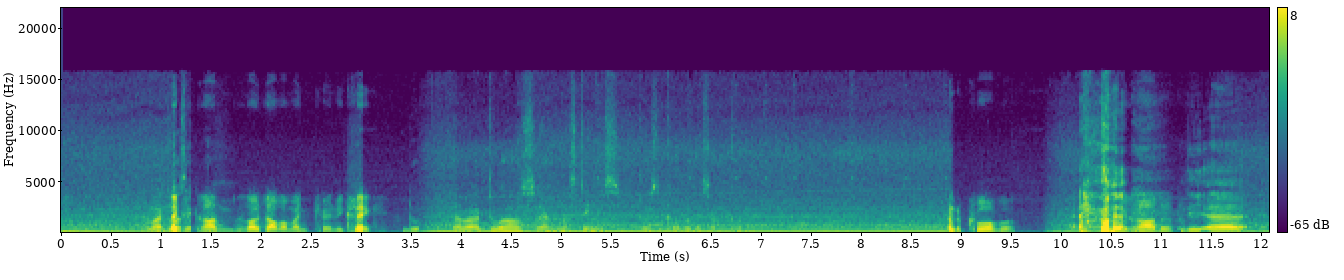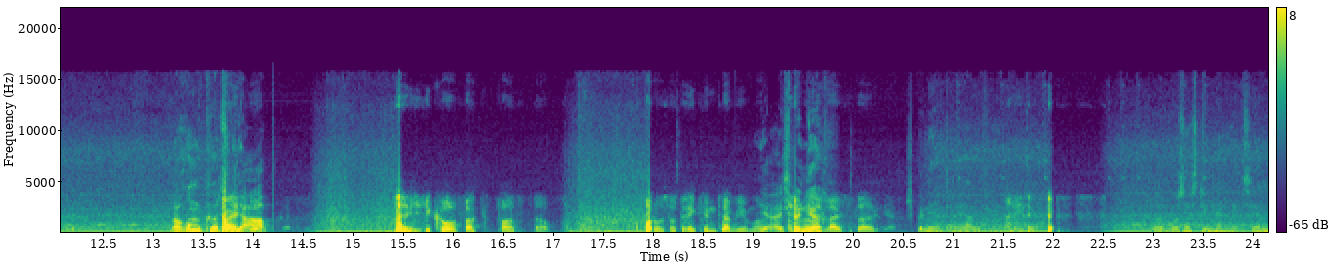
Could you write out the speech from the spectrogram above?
Aber du hast, Grad sollte aber mein Königseck. du, aber du hast ähm, das Dings, du hast die Kurve besser bekommen. Eine Kurve. Gerade. Die, äh, warum kürzen wir ab? Weil ich die Kurve verpasst hab. Aber du bist doch direkt hinter mir, Mann. Ja, ich Chill bin mal ja- dein Lifestyle. Ich bin hier hinterhergefahren. so, wo ist das Ding denn jetzt hin?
